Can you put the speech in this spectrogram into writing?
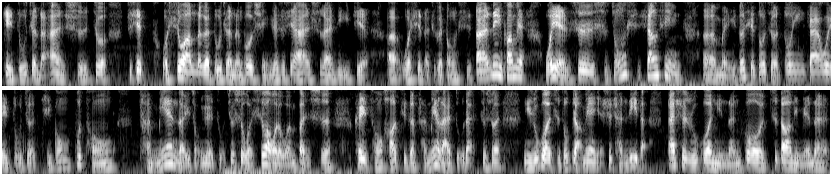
给读者的暗示，就这些，我希望那个读者能够循着这些暗示来理解，呃，我写的这个东西。当然，另一方面，我也是始终相信，呃，每一个写作者都应该为读者提供不同。层面的一种阅读，就是我希望我的文本是可以从好几个层面来读的。就是说，你如果只读表面也是成立的，但是如果你能够知道里面的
